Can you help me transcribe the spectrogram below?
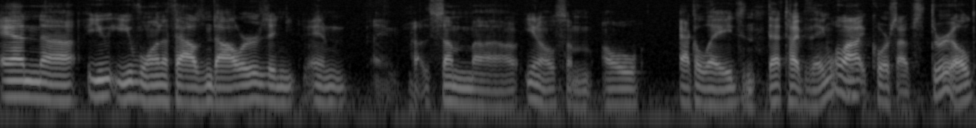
and uh, you you've won a thousand dollars and and uh, some uh, you know some old accolades and that type of thing. Well, I, of course I was thrilled.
